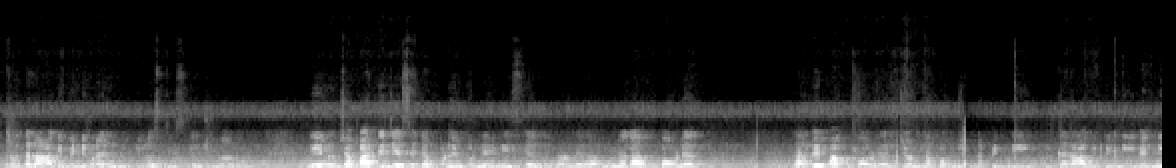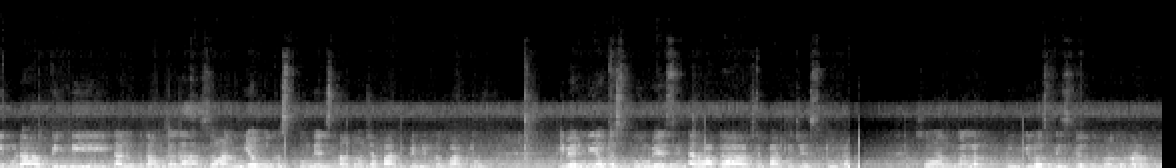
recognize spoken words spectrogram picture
తర్వాత రాగి పిండి కూడా నేను టూ కిలోస్ తీసుకెళ్తున్నాను. నేను చపాతీ చేసేటప్పుడు ఇప్పుడు నేను తీసుకెళ్తున్నాను కదా మునగాకు పౌడర్ కరివేపాకు పౌడర్ జొన్న జొన్న పిండి ఇంకా రాగి పిండి ఇవన్నీ కూడా పిండి తడుపుతాం కదా. సో అన్నీ ఒక్కొక్క స్పూన్ వేస్తాను చపాతీ పిండితో పాటు. ఇవన్నీ ఒక స్పూన్ వేసి తర్వాత చపాతీ చేసుకుంటాను. సో అందువల్ల టూ కిలోస్ తీసుకెళ్తున్నాను. నాకు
